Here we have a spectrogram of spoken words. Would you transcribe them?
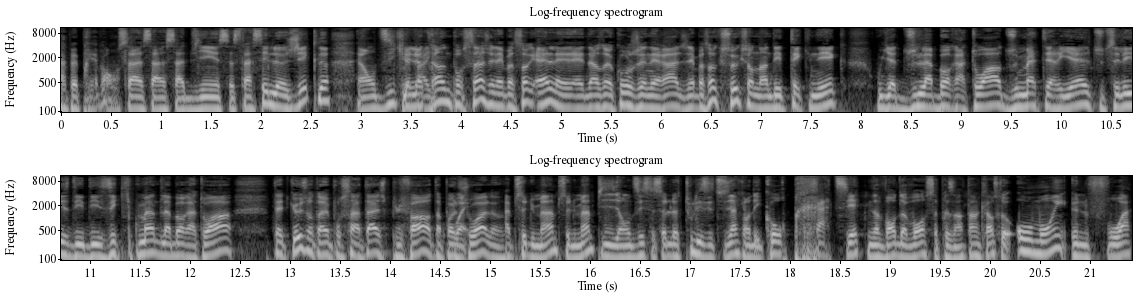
À peu près. Bon, ça, ça, ça devient, c'est assez logique. Là. Euh, On dit que Mais le par 30 j'ai l'impression qu'elle est dans un cours général. J'ai l'impression que ceux qui sont dans des techniques où il y a du laboratoire, du matériel, tu utilises des, des équipements de laboratoire, peut-être qu'eux sont à un pourcentage plus fort. T'as pas le choix, là. Absolument, absolument. Puis on dit, c'est ça, là, tous les étudiants qui ont des cours pratiques vont devoir se présenter en classe là, au moins une fois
